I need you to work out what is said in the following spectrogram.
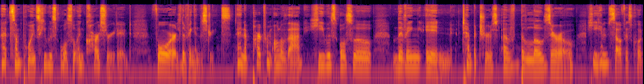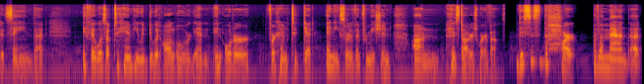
At some points, he was also incarcerated for living in the streets. And apart from all of that, he was also living in temperatures of below zero. He himself is quoted saying that if it was up to him, he would do it all over again in order for him to get any sort of information on his daughter's whereabouts. This is the heart of a man that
